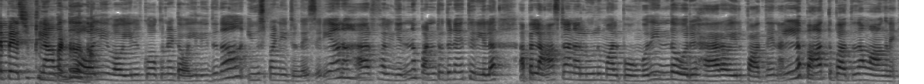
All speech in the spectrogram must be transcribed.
எப்பயாச்சும் க்ளீன் பண்ணுறது ஆலிவ் ஆயில் கோகோனட் ஆயில் இதுதான் யூஸ் பண்ணிட்டு இருந்தேன். சரியான ஹேர் ஃபால் என்ன பண்ணுறதுனே தெரியல. அப்போ லாஸ்ட்டாக நான் லூலு மால் போகும்போது இந்த ஒரு ஹேர் ஆயில் பார்த்தேன். நல்லா பார்த்து பார்த்து தான் வாங்கினேன்.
